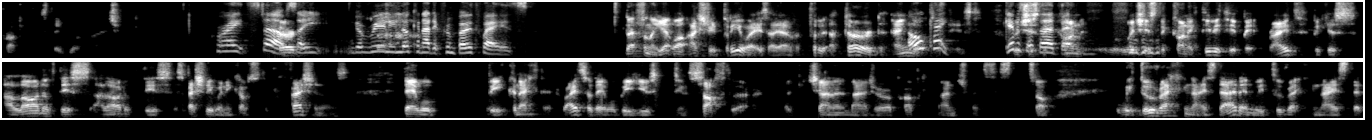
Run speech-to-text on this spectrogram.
properties that you're managing great stuff third, so you're really uh, looking at it from both ways definitely yeah well actually three ways i have a, th- a third angle okay this, Give us a third con- bit. which is the connectivity bit, right? Because a lot of this, a lot of this, especially when it comes to the professionals, they will be connected, right? So they will be using software like channel manager or property management system. So we do recognize that and we do recognize that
